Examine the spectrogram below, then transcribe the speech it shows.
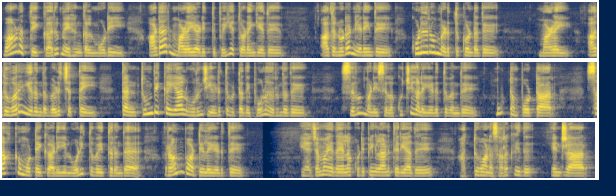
வானத்தை கருமேகங்கள் மூடி அடர் மழை அடித்து பெய்யத் தொடங்கியது. அதனுடன் இணைந்து குளிரும் எடுத்துக்கொண்டது மழை அதுவரை இருந்த வெளிச்சத்தை தன் தும்பிக்கையால் உறிஞ்சி எடுத்து விட்டதைப் போல இருந்தது. சிவமணி சில குச்சிகளை எடுத்து வந்து மூட்டம் போட்டார். சாக்கு மூட்டைக்கு அடியில் ஒளித்து வைத்திருந்த ரம் பாட்டிலை எடுத்து எஜமா இதையெல்லாம் குடிப்பீங்களான்னு தெரியாது. அத்துவான சரக்கு இது என்றார்.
